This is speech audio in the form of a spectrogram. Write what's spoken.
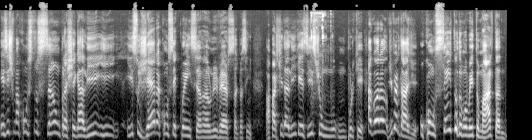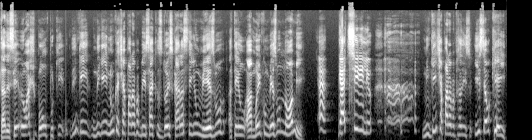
existe uma construção pra chegar ali e isso gera consequência no universo, sabe? Tipo assim, a partir dali que existe um, um porquê. Agora, de verdade, o conceito do momento Marta da DC eu acho bom, porque ninguém, ninguém nunca tinha parado pra pensar que os dois caras têm o mesmo, têm a mãe com o mesmo nome. É, gatilho. Ninguém tinha parado pra pensar nisso. Isso é ok.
